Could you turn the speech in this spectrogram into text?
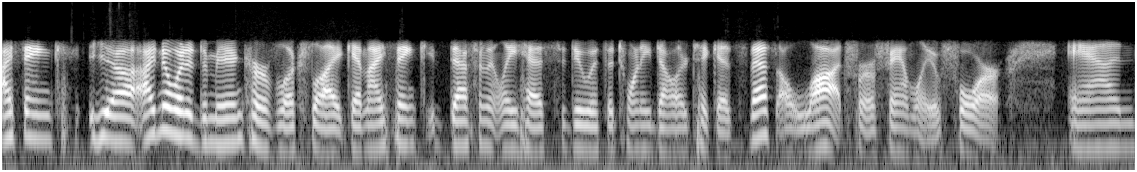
I think, yeah, I know what a demand curve looks like, and I think it definitely has to do with the twenty dollar tickets. That's a lot for a family of four, and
